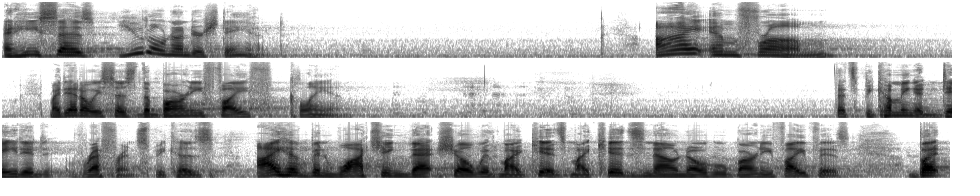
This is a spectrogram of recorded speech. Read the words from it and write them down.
And he says, You don't understand. I am from, my dad always says, the Barney Fife clan. That's becoming a dated reference because I have been watching that show with my kids. My kids now know who Barney Fife is, but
